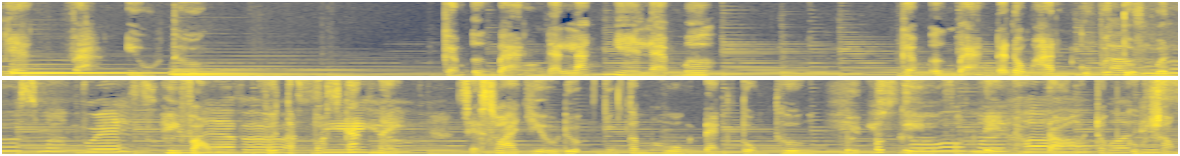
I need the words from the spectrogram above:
dàng và yêu thương. Cảm ơn bạn đã lắng nghe làm mơ. Cảm ơn bạn đã đồng hành cùng với tụi mình. Hy vọng với tập podcast này sẽ xoa dịu được những tâm hồn đang tổn thương bởi bất kỳ một vấn đề nào đó trong cuộc sống.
